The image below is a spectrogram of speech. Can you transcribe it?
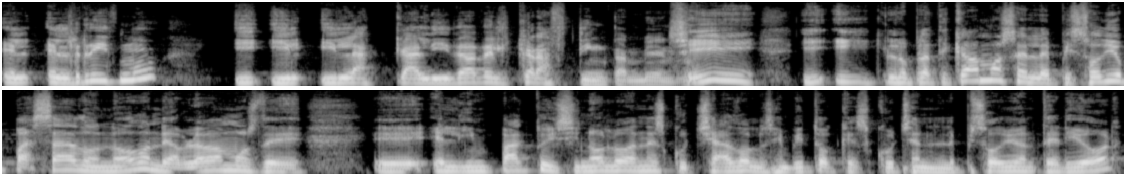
el, el ritmo y, la calidad del crafting también. Sí, y, y, lo platicábamos en el episodio pasado, ¿no? Donde hablábamos de eh, el impacto y si no lo han escuchado, los invito a que escuchen el episodio anterior.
